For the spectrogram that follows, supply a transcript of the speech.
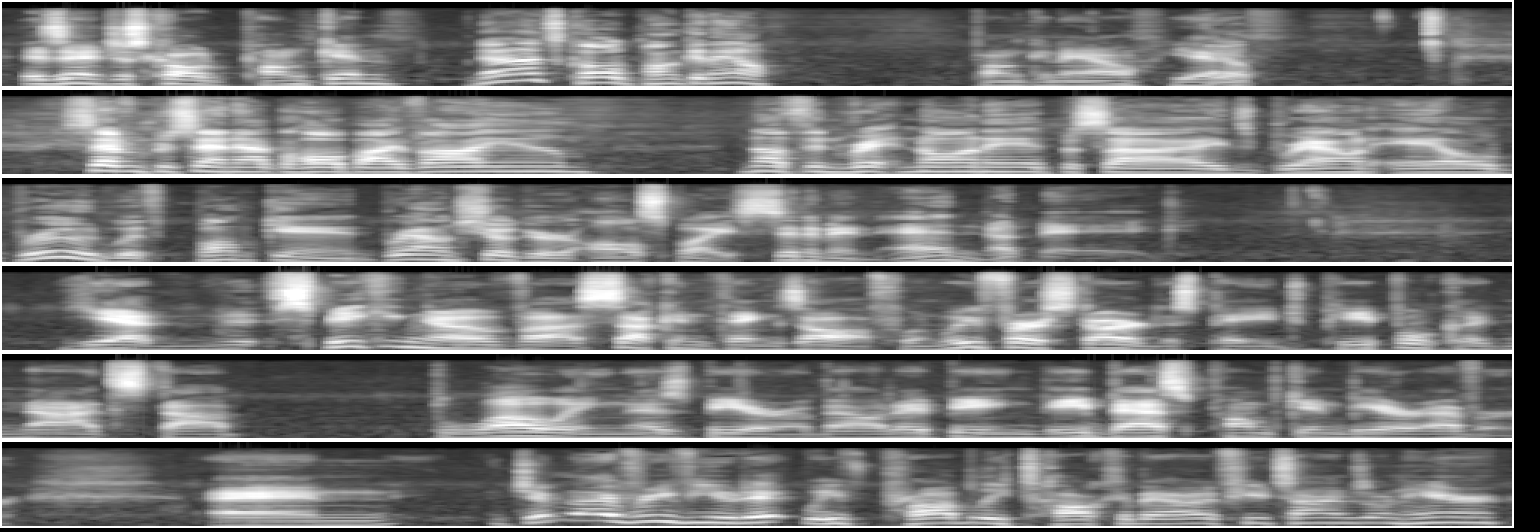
Isn't it just called pumpkin? No, it's called Pumpkin Ale. Pumpkin ale. Yeah. Yep. Seven percent alcohol by volume. Nothing written on it besides brown ale brewed with pumpkin, brown sugar, allspice, cinnamon, and nutmeg. Yeah, th- speaking of uh, sucking things off, when we first started this page, people could not stop blowing this beer about it being the best pumpkin beer ever. And Jim and I have reviewed it. We've probably talked about it a few times on here.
